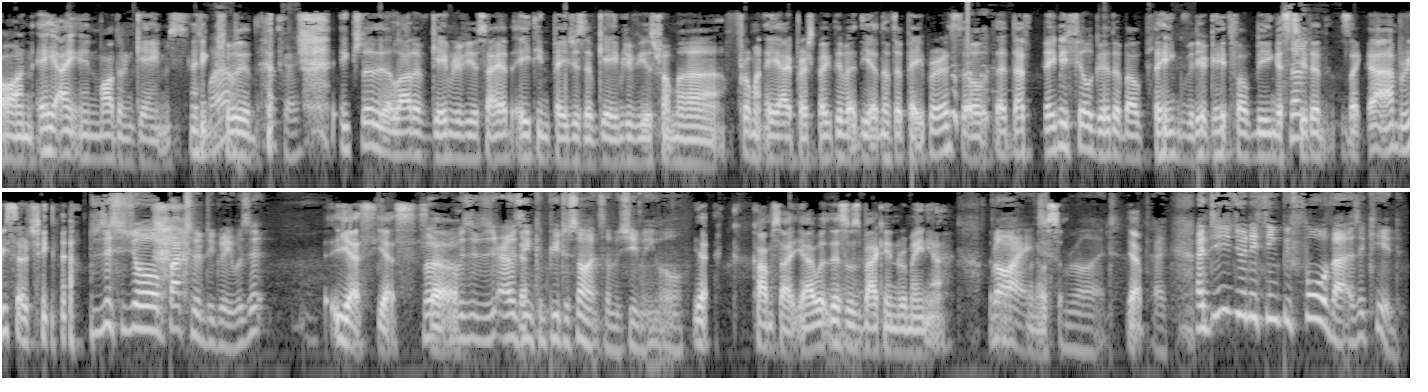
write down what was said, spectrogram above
on AI in modern games wow. included okay. included a lot of game reviews. I had 18 pages of game reviews from a uh, from an AI perspective at the end of the paper. So that that made me feel good about playing video games while being a so, student. It's like yeah, I'm researching now. This is your bachelor degree, was it? Yes, yes. so, was it, I was yeah. in computer science, I'm assuming, or yeah, ComSci. Yeah, this was back in Romania. Right, was, right. Yeah. Okay. And did you do anything before that as a kid?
